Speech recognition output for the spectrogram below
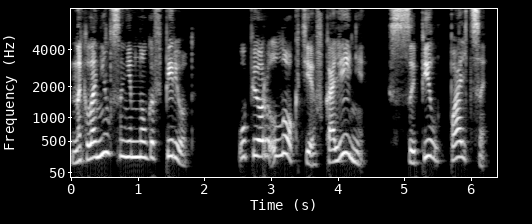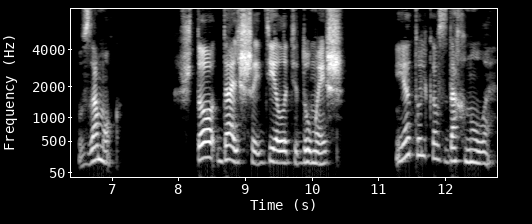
наклонился немного вперед, упер локти в колени, сцепил пальцы в замок. «Что дальше делать, думаешь?» Я только вздохнула.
